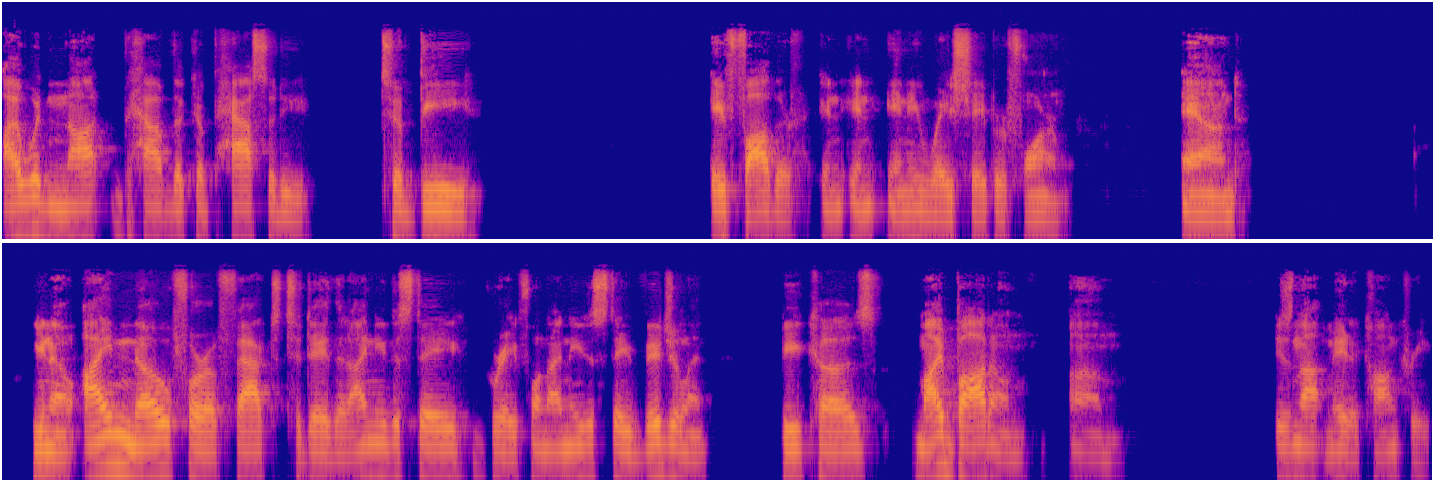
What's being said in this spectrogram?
I would not have the capacity to be a father in, in any way, shape, or form. And, you know, I know for a fact today that I need to stay grateful and I need to stay vigilant because my bottom um, is not made of concrete.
